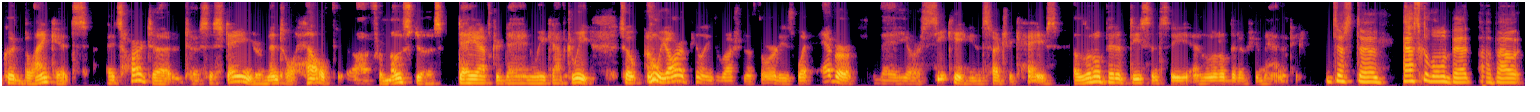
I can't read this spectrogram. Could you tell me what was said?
good blankets, it's hard to, to sustain your mental health uh, for most of us day after day and week after week. So we are appealing to Russian authorities, whatever they are seeking in such a case, a little bit of decency and a little bit of humanity. Just uh, ask a little bit about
